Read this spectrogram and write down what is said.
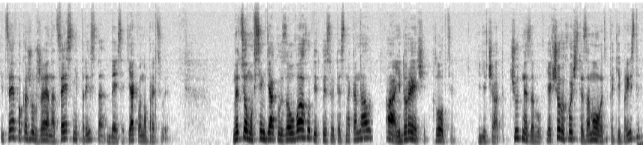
І це я покажу вже на Cessna 310, як воно працює. На цьому всім дякую за увагу. Підписуйтесь на канал. А, і до речі, хлопці і дівчата, чуть не забув. Якщо ви хочете замовити такий пристрій,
